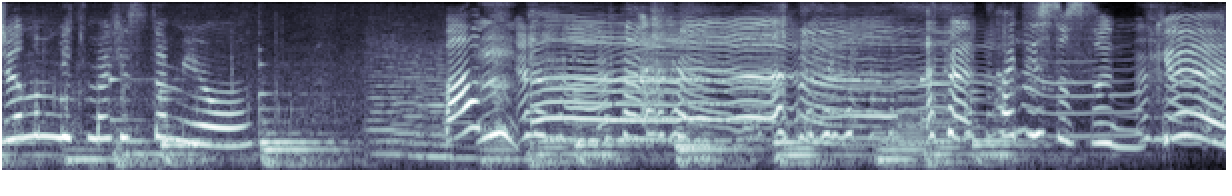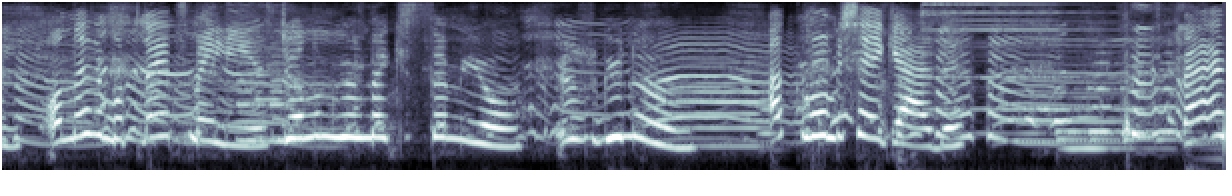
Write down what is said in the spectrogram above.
Canım gitmek istemiyor. Bak. Hadi Susu gül. Onları mutlu etmeliyiz. Canım gülmek istemiyor. Üzgünüm. Aklıma bir şey geldi. Ben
